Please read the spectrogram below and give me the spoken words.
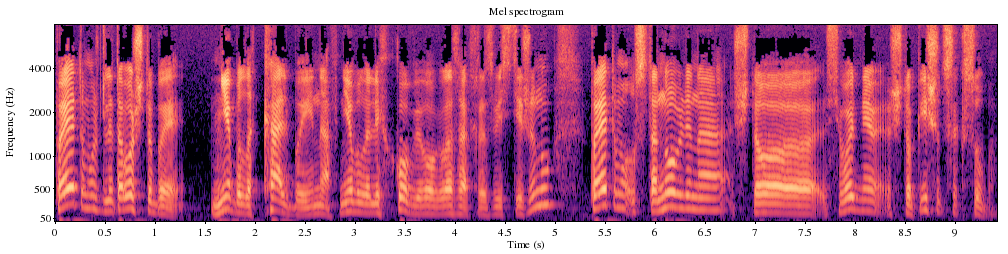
Поэтому для того, чтобы не было кальба и наф, не было легко в его глазах развести жену, поэтому установлено, что сегодня, что пишется ксуба.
